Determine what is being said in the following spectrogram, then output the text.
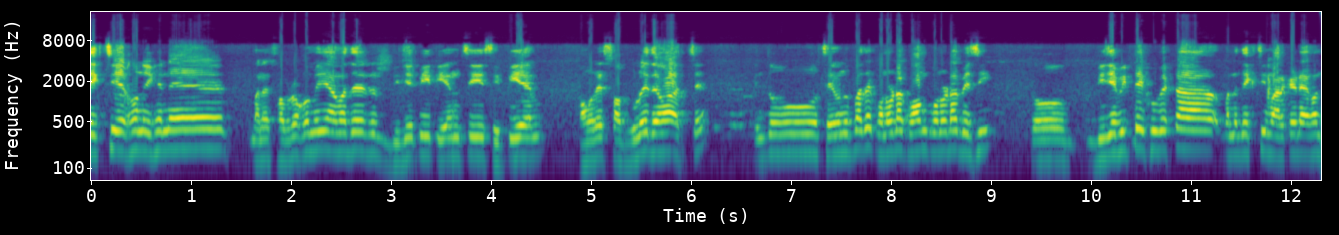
দেখছি এখন এখানে মানে সব রকমই আমাদের বিজেপি টিএমসি সিপিএম কংগ্রেস সবগুলোই দেওয়া হচ্ছে। কিন্তু সেই অনুপাতে কোনোটা কম, কোনোটা বেশি। তো বিজেপিরটাই খুব একটা মানে দেখছি মার্কেটে এখন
